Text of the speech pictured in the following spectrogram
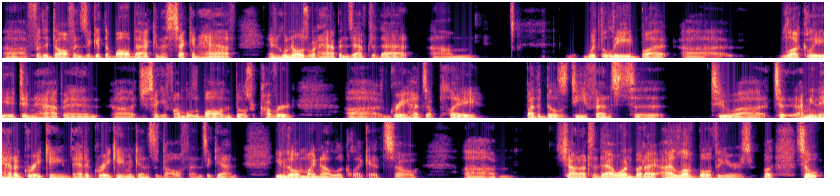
uh, for the Dolphins to get the ball back in the second half. And who knows what happens after that um, with the lead. But uh, luckily, it didn't happen. Uh, Jaceki fumbled the ball and the Bills recovered. Uh, great heads up play by the Bills defense to to uh to I mean they had a great game. They had a great game against the Dolphins again, even though it might not look like it. So um shout out to that one. But I, I love both of yours. But so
